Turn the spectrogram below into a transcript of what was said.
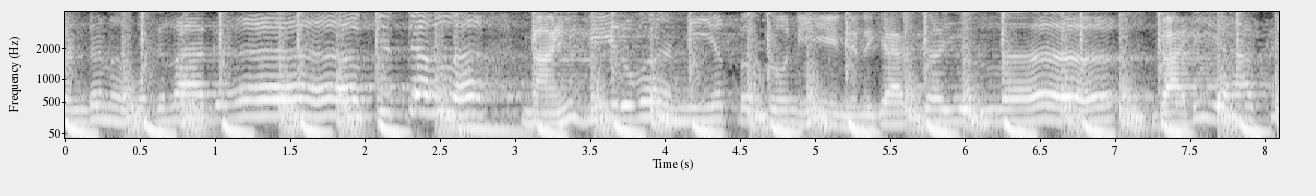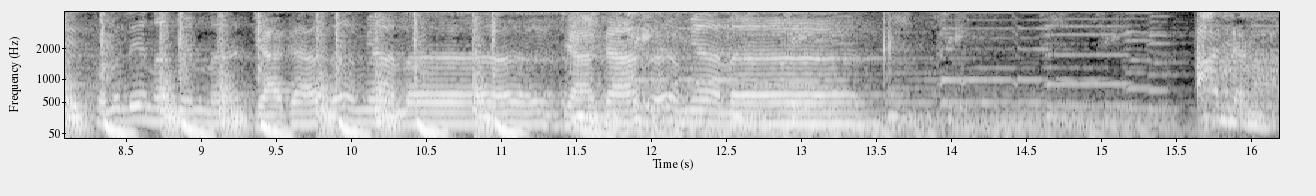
ಗಂಡನ ಮಗಲಾಗ. ಬಿದ್ದಲ್ಲ ನಾಯಿಗೆ ಇರುವ ನಿಯತ ಸೋನಿ ನಿನಗ್ಯಾಕ ಇಲ್ಲ. ಗಾಡಿ ಹಾಸಿ ಕೊಲಲೆ ನನ್ನ ಜಾಗದ ಮ್ಯಾಲ. ಜಾಗದ ಮ್ಯಾಲ. ಆನಂದ್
